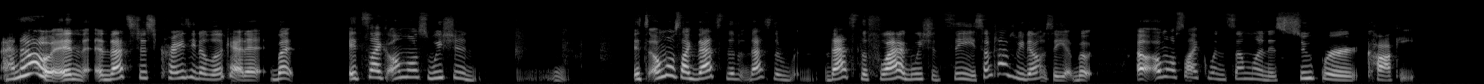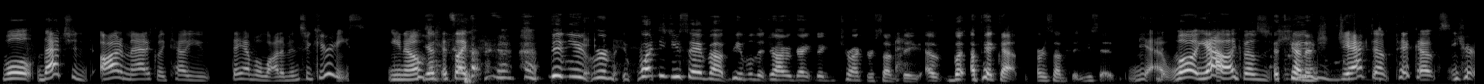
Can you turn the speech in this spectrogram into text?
I know, and, and that's just crazy to look at it. But it's like almost we should. It's almost like that's the that's the that's the flag we should see. Sometimes we don't see it, but uh, almost like when someone is super cocky. Well, that should automatically tell you they have a lot of insecurities. You know, Yes. it's like didn't you? What did you say about people that drive a great big truck or something? A, but a pickup or something? You said. Yeah, well, yeah, like those It's huge kinda- jacked up pickups. You're,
